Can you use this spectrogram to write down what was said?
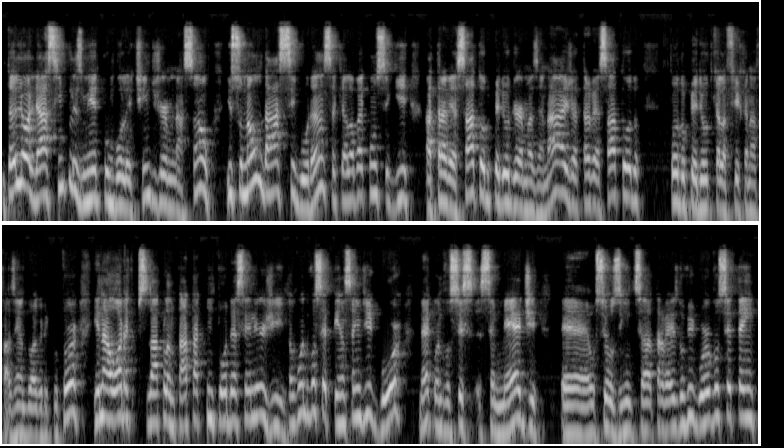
Então, ele olhar simplesmente para um boletim de germinação, isso não dá a segurança que ela vai conseguir atravessar todo o período de armazenagem, atravessar todo, todo o período que ela fica na fazenda do agricultor, e na hora que precisar plantar, está com toda essa energia. Então, quando você pensa em vigor, né, quando você, você mede é, os seus índices através do vigor, você tem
